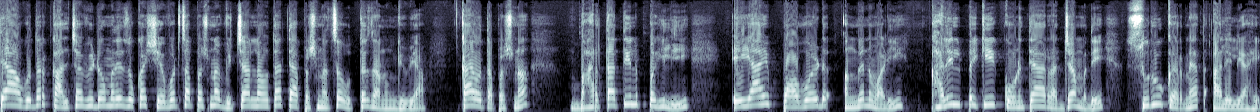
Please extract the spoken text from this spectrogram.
त्या अगोदर कालच्या व्हिडिओमध्ये जो काही शेवटचा प्रश्न विचारला होता त्या प्रश्नाचं उत्तर जाणून घेऊया. काय होता प्रश्न? भारतातील पहिली ए आय पॉवर्ड अंगणवाडी खालीलपैकी कोणत्या राज्यामध्ये सुरू करण्यात आलेली आहे?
